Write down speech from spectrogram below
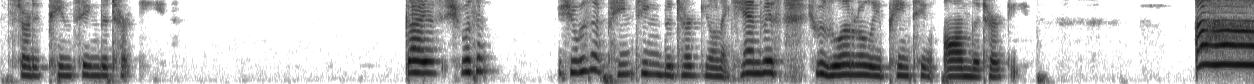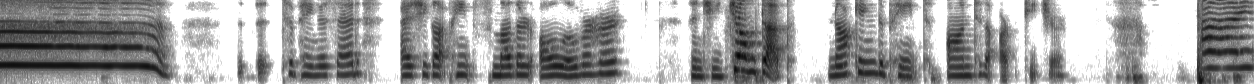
and started painting the turkey. Guys, she wasn't she wasn't painting the turkey on a canvas. She was literally painting on the turkey. Ah! Topanga said as she got paint smothered all over her. Then she jumped up, knocking the paint onto the art teacher. I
